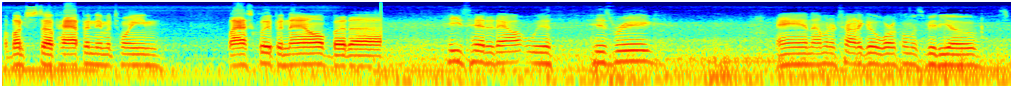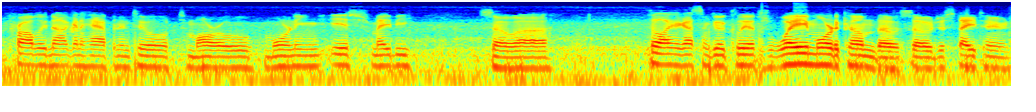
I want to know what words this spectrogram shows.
A bunch of stuff happened in between last clip and now, but uh, he's headed out with his rig, and I'm gonna try to go work on this video. It's probably not gonna happen until tomorrow morning-ish, maybe. So uh, feel like I got some good clips. There's Way more to come though, so just stay tuned.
